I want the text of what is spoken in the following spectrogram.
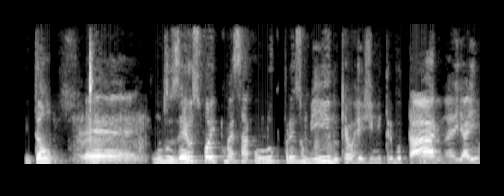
Então, é, um dos erros foi começar com o lucro presumido, que é o regime tributário, né? E aí,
